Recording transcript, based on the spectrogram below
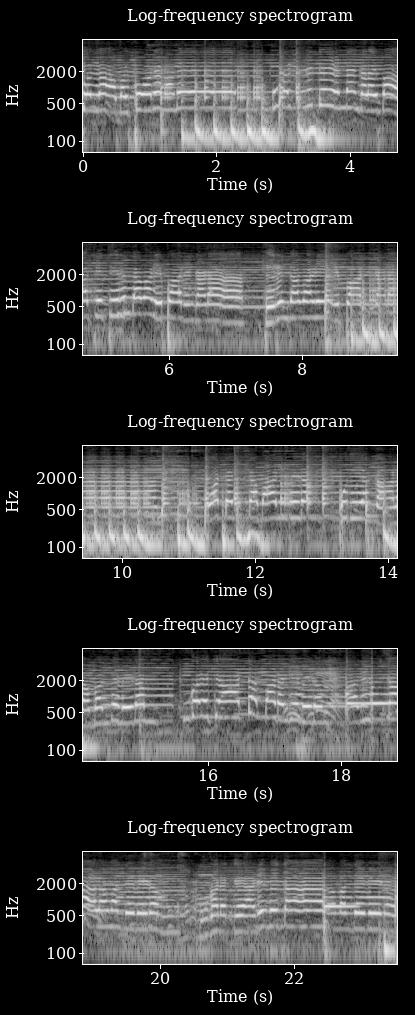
சொல்லாமல் போனவனே உங்கள் திருட்டு எண்ணங்களை மாற்றி திருந்த வழி பாருங்கடா. திருந்த வழி பாருங்கடா. ஓட்டடித்த மாறிவிடும் புதிய காலம் வந்துவிடும். மடங்கிவிடும் அழிவு காலம் வந்துவிடும். உங்களுக்கு அழிவு காலம் வந்துவிடும்.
